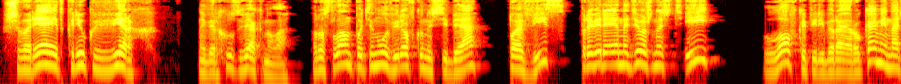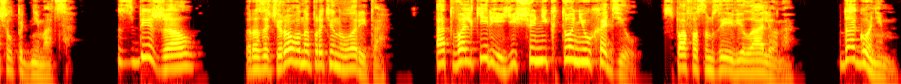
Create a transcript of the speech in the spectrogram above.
швыряет крюк вверх. Наверху звякнуло. Руслан потянул веревку на себя, повис, проверяя надежность, и, ловко перебирая руками, начал подниматься. «Сбежал», — разочарованно протянула Рита. «От Валькирии еще никто не уходил», — с пафосом заявила Алена. «Догоним».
